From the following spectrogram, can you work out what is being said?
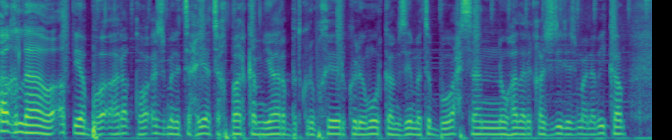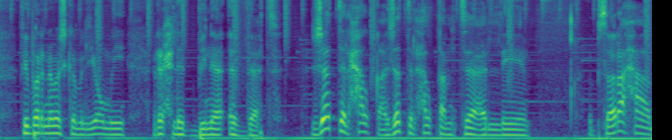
أغلى وأطيب وأرق وأجمل التحيات أخباركم يا رب تكونوا بخير كل أموركم زي ما تبوا احسن وهذا لقاء جديد يجمعنا بكم في برنامجكم اليومي رحلة بناء الذات. جت الحلقة جت الحلقة متاع اللي بصراحة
